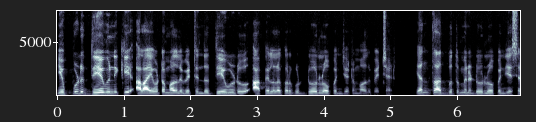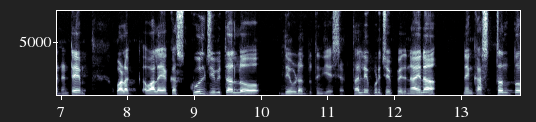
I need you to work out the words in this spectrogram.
ఎప్పుడు దేవునికి అలా ఇవ్వటం మొదలుపెట్టిందో దేవుడు ఆ పిల్లల కొరకు డోర్లు ఓపెన్ చేయటం మొదలుపెట్టాడు. ఎంత అద్భుతమైన డోర్లు ఓపెన్ చేశాడంటే వాళ్ళ వాళ్ళ యొక్క స్కూల్ జీవితాల్లో దేవుడు అద్భుతం చేశాడు. తల్లి ఎప్పుడు చెప్పేది నాయన నేను కష్టంతో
